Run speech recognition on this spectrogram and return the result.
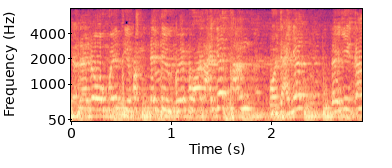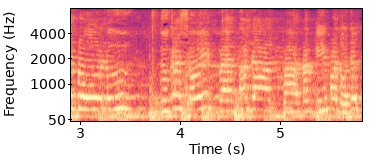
Trận đôi Nguyễn Thị Bắc đến từ quê võ đã thắng của giải nhất. Đề nghị các đôi nữ từ các giới về tham gia và đăng ký ban tổ chức.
